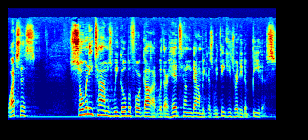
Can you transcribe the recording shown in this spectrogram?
Watch this. So many times we go before God with our heads hung down because we think He's ready to beat us.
